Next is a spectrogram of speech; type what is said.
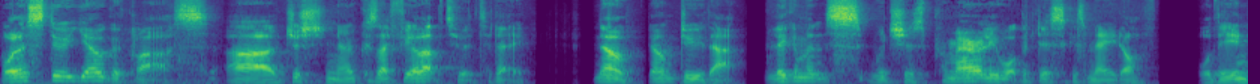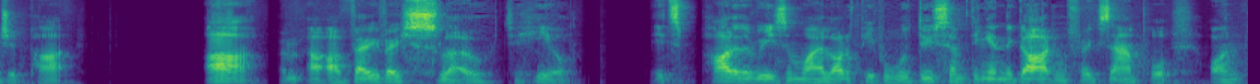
Or let's do a yoga class, uh, just, you know, because I feel up to it today. No, don't do that. Ligaments, which is primarily what the disc is made of, or the injured part, are, are very, very slow to heal it's part of the reason why a lot of people will do something in the garden, for example, on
